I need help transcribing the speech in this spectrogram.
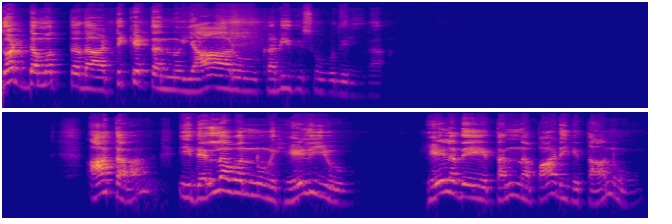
ದೊಡ್ಡ ಮೊತ್ತದ ಟಿಕೆಟ್ ಅನ್ನು ಯಾರೂ ಖರೀದಿಸುವುದಿಲ್ಲ. ಆತ ಇದೆಲ್ಲವನ್ನು ಹೇಳಿಯೂ ಹೇಳದೆ ತನ್ನ ಪಾಡಿಗೆ ತಾನು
